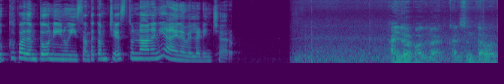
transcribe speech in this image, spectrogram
దుఃఖపదంతో నేను ఈ సంతకం చేస్తున్నానని ఆయన వెల్లడించారు. హైదరాబాద్లో ఆయన కలిసిన తర్వాత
